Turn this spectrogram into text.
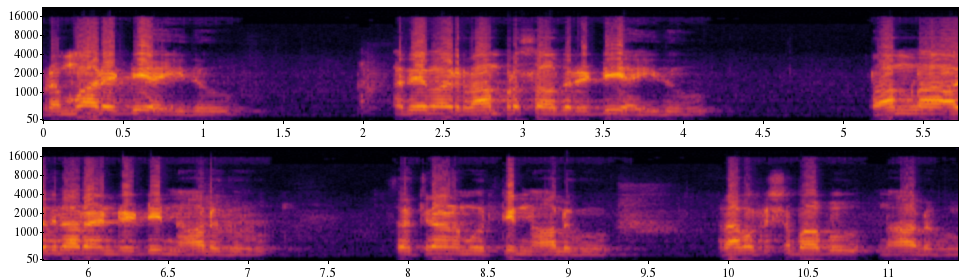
బ్రహ్మారెడ్డి ఐదు అదే మరి రామ్ ప్రసాద్ రెడ్డి ఐదు రామ్నా ఆదినారాయణ రెడ్డి నాలుగు సత్యనారాయణమూర్తి నాలుగు రామకృష్ణ బాబు నాలుగు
